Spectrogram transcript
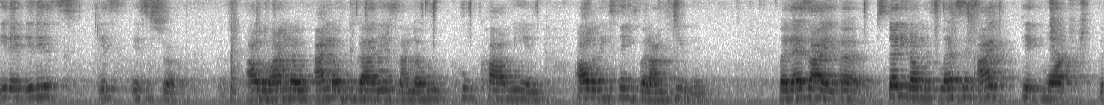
it, it is, it's, it's a struggle. Although I know, I know who God is and I know who, who called me and all of these things, but I'm human. But as I, uh, studied on this lesson, I picked Mark, the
